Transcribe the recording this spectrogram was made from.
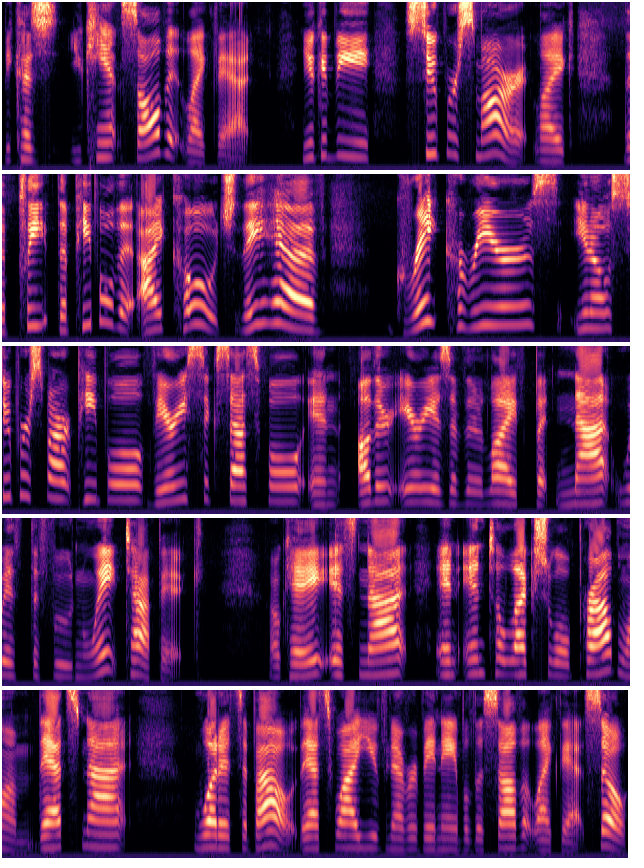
because you can't solve it like that. You could be super smart. Like the ple- the people that I coach, they have great careers, you know, super smart people, very successful in other areas of their life, but not with the food and weight topic. Okay? It's not an intellectual problem. That's not what it's about. That's why you've never been able to solve it like that. So,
